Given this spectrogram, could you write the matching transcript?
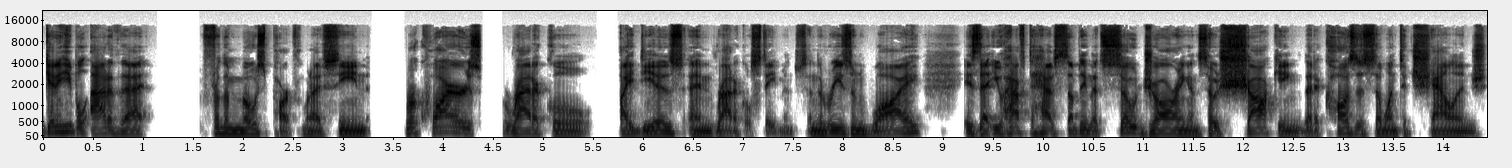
getting people out of that for the most part from what i've seen requires radical ideas and radical statements. And the reason why is that you have to have something that's so jarring and so shocking that it causes someone to challenge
